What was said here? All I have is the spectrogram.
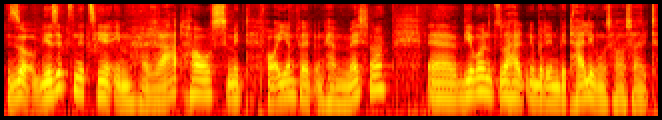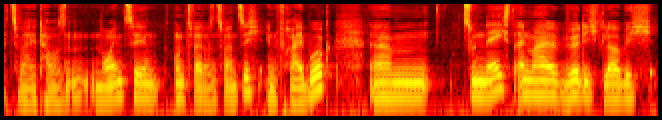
So, wir sitzen jetzt hier im Rathaus mit Frau Ehrenfeld und Herrn Messer. Äh, wir wollen uns unterhalten über den Beteiligungshaushalt 2019 und 2020 in Freiburg. Ähm, zunächst einmal würde ich, glaube ich,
